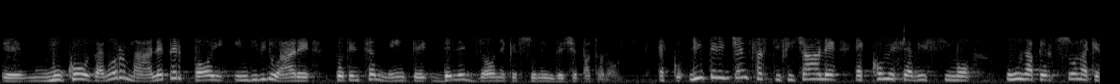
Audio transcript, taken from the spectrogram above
eh, mucosa normale per poi individuare potenzialmente delle zone che sono invece patologiche. Ecco, l'intelligenza artificiale è come se avessimo una persona che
